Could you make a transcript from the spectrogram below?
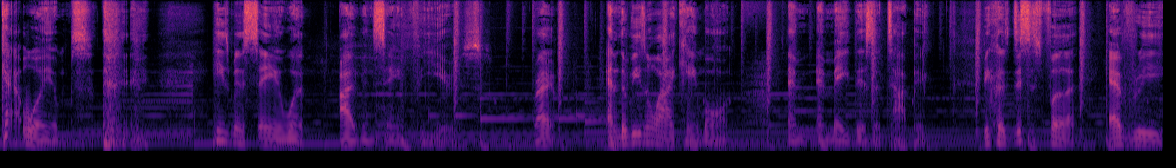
Katt Williams, he's been saying what I've been saying for years, right? And the reason why I came on and, and made this a topic, because this is for every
